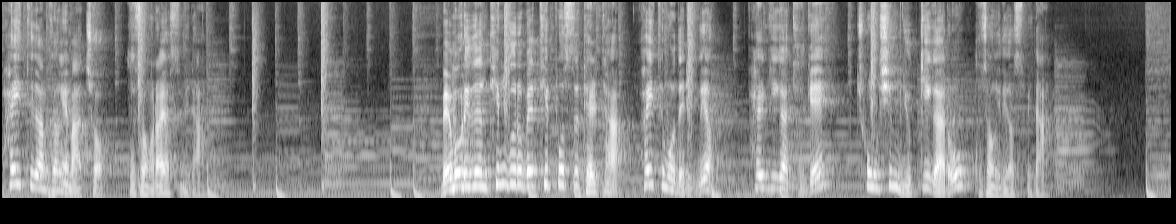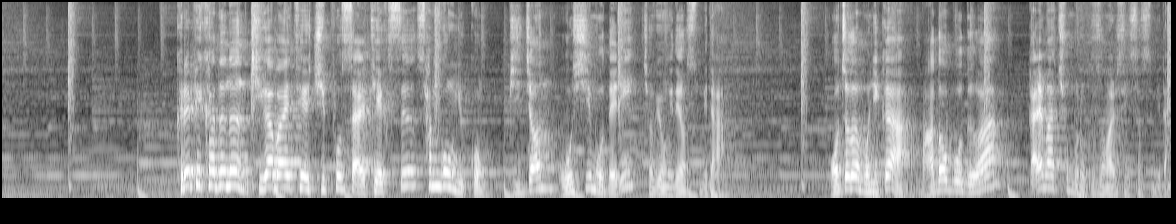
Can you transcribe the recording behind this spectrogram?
화이트 감성에 맞춰 구성을 하였습니다. 메모리는 팀그룹의 티포스 델타 화이트 모델이고요. 8기가 2개, 총 16기가로 구성이 되었습니다. 그래픽카드는 기가바이트의 GeForce RTX 3060 비전 5C 모델이 적용이 되었습니다. 어쩌다 보니까 마더보드와 깔맞춤으로 구성할 수 있었습니다.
